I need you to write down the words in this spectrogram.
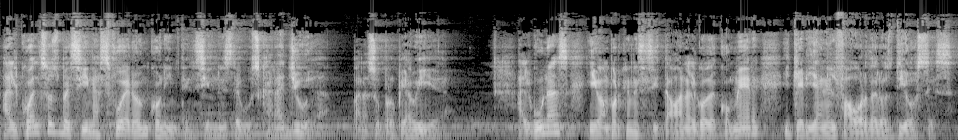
al cual sus vecinas fueron con intenciones de buscar ayuda para su propia vida. Algunas iban porque necesitaban algo de comer y querían el favor de los dioses.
